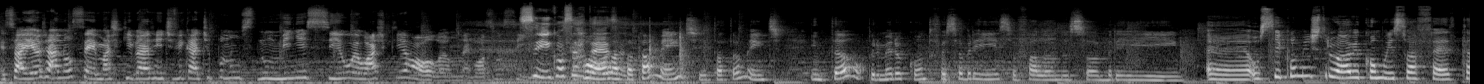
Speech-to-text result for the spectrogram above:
Isso aí eu já não sei, mas que a gente ficar tipo num, num mini sil, eu acho que rola um negócio assim. Sim, com certeza. Rola totalmente, totalmente. Então, o primeiro conto foi sobre isso, falando sobre é, o ciclo menstrual e como isso afeta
